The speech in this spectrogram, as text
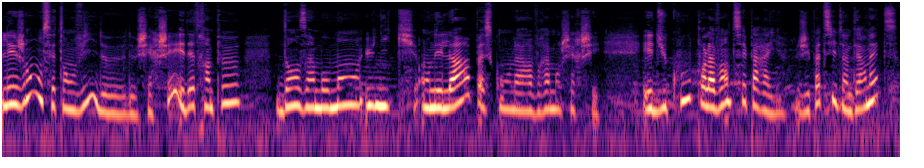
les gens ont cette envie de, de chercher et d'être un peu dans un moment unique. On est là parce qu'on l'a vraiment cherché. Et du coup, pour la vente, c'est pareil. J'ai pas de site internet,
